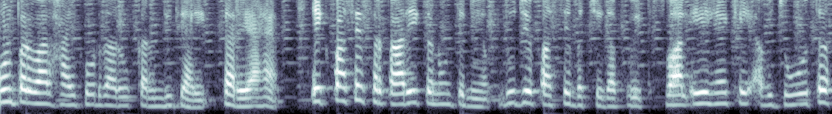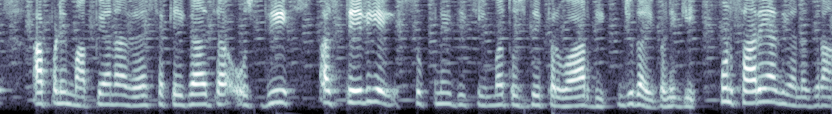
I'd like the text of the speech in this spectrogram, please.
ਹੁਣ ਪਰਿਵਾਰ ਹਾਈ ਕੋਰਟ ਦਾ ਰੁਖ ਕਰਨ ਦੀ ਤਿਆਰੀ ਕਰ ਰਿਹਾ ਹੈ। ਇੱਕ ਪਾਸੇ ਸਰਕਾਰੀ ਕਾਨੂੰਨ ਤੇ ਨਿਯਮ, ਦੂਜੇ ਪਾਸੇ ਬੱਚੇ ਦਾ ਭਵਿੱਖ। ਸਵਾਲ ਇਹ ਹੈ ਕਿ ਅਵਜੋਤ ਆਪਣੇ ਮਾਪਿਆਂ ਨਾਲ ਰਹਿ ਸਕੇਗਾ ਜਾਂ ਉਸ ਦੀ ਆਸਟ੍ਰੇਲੀਆਈ ਸੁਪਨੇ ਦੀ ਕੀਮਤ ਉਸ ਦੇ ਪਰਿਵਾਰ ਦੀ ਜੁਦਾਈ ਬਣੇਗੀ। ਹੁਣ ਸਾਰਿਆਂ ਦੀਆਂ ਨਜ਼ਰਾਂ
